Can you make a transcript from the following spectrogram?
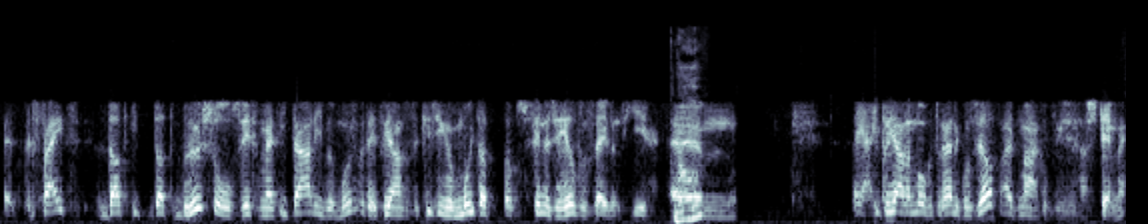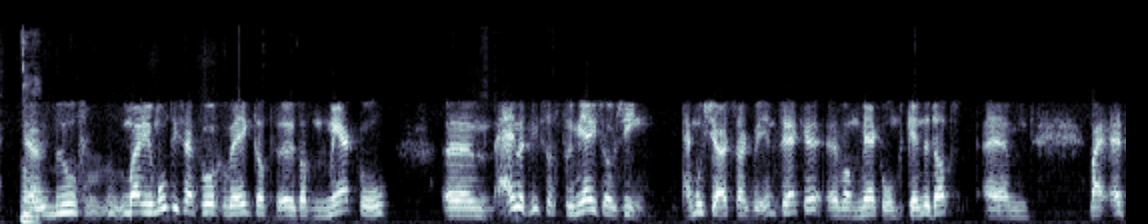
het feit dat, dat Brussel zich met Italië bemoeit, met de Italiaanse verkiezingen bemoeit, dat, dat vinden ze heel vervelend hier. Um, nou ja, Italianen mogen er eigenlijk wel zelf uitmaken op wie ze gaan stemmen. Ja. Uh, ik bedoel, Mario Monti zei vorige week dat, dat Merkel um, hem het liefst als premier zou zien. Hij moest die uitspraak weer intrekken, want Merkel ontkende dat. Um, maar het,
